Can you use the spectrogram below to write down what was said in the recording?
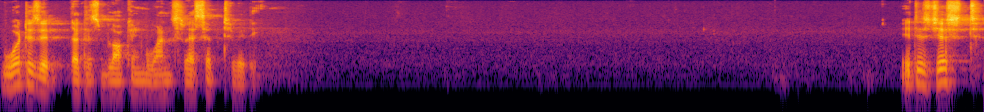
What is it that is blocking one's receptivity? It is just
